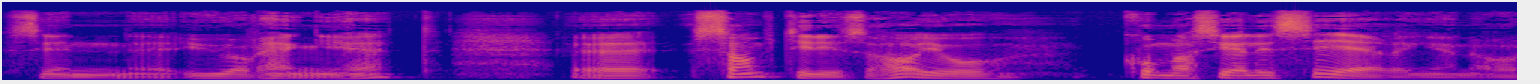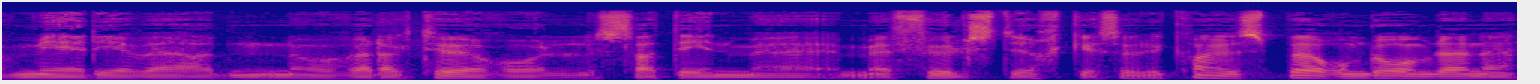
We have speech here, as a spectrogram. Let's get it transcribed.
sin eh, uavhengighet. Eh, samtidig så har jo kommersialiseringen av medieverden og redaktørrollen satt inn med, med, full styrke. Så vi kan jo spørre om, om denne,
